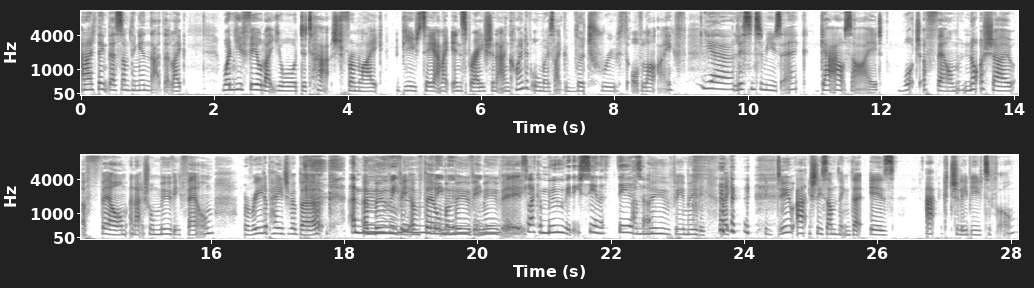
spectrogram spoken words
And I think there's something in that that like when you feel like you're detached from like beauty and like inspiration and kind of almost like the truth of life, yeah. listen to music, get outside, watch a film, not a show, a film, an actual movie film, read a page of a book, A movie, movie, a film, a movie, movie. It's like a movie that you see in the theatre. a movie, movie. Like, do actually something that is actually beautiful,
